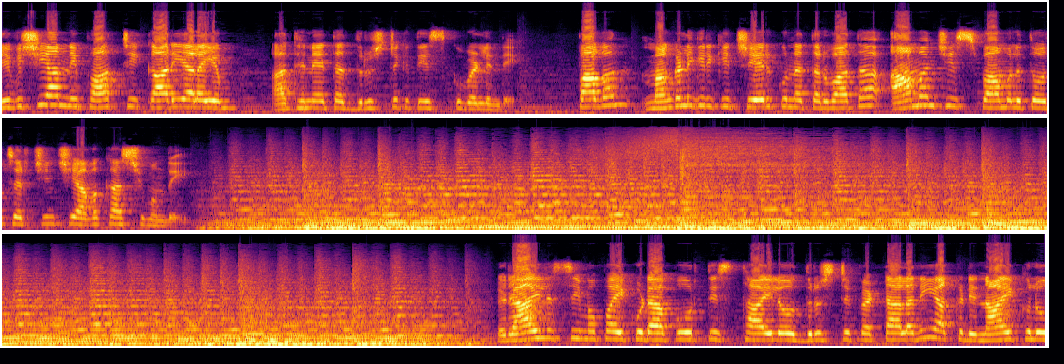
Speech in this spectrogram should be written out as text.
ఈ విషయాన్ని పార్టీ కార్యాలయం అధినేత దృష్టికి తీసుకువెళ్ళింది పవన్ మంగళగిరికి చేరుకున్న తరువాత ఆమంచి స్వాములతో చర్చించే అవకాశం ఉంది. రాయలసీమపై కూడా పూర్తి స్థాయిలో దృష్టి పెట్టాలని అక్కడి నాయకులు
